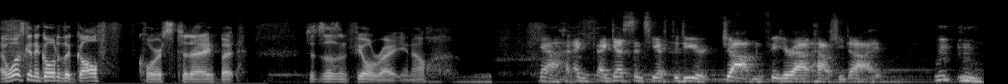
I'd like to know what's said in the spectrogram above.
I was gonna go to the golf course today, but just doesn't feel right. You know. Yeah. I, I guess since you have to do your job and figure out how she died. I'm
